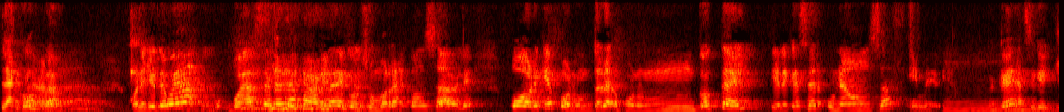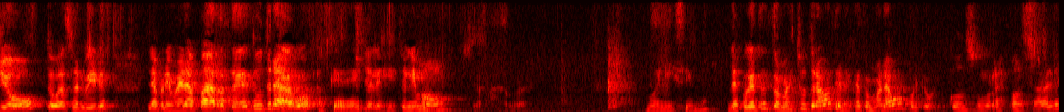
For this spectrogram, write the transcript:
La Sí, copa. claro. Bueno, yo te voy a, voy a hacer la parte de consumo responsable porque por un, por un cóctel tiene que ser una onza y media. Mm. ¿Ok? Así que yo te voy a servir la primera parte de tu trago. Ok. Ya elegiste limón. Buenísimo. Después que te tomes tu trago, tienes que tomar agua porque, bueno, consumo responsable.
